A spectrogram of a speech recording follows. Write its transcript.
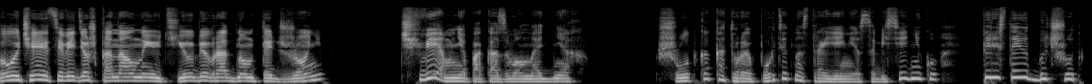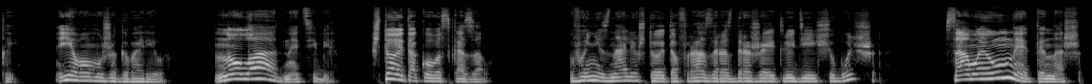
Получается, ведешь канал на Ютьюбе в родном Теджоне? Чве мне показывал на днях. Шутка, которая портит настроение собеседнику, перестает быть шуткой. Я вам уже говорила. Ну ладно тебе. Что я такого сказал? Вы не знали, что эта фраза раздражает людей еще больше? Самая умная ты наша.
